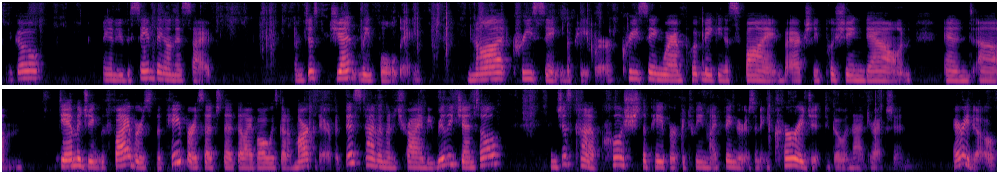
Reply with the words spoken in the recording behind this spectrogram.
There we go. I'm gonna do the same thing on this side. I'm just gently folding, not creasing the paper, creasing where I'm put making a spine by actually pushing down and um, damaging the fibers of the paper such that, that I've always got a mark there. But this time I'm going to try and be really gentle and just kind of push the paper between my fingers and encourage it to go in that direction. There we go.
